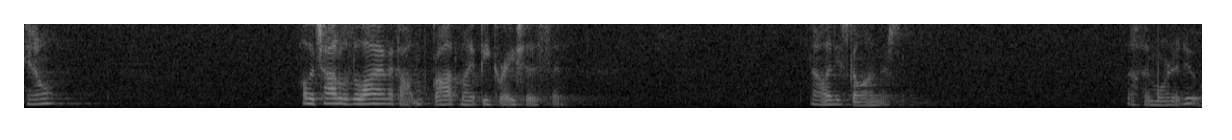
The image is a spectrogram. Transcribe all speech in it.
you know, while the child was alive, I thought God might be gracious and now that he's gone, there's nothing more to do.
